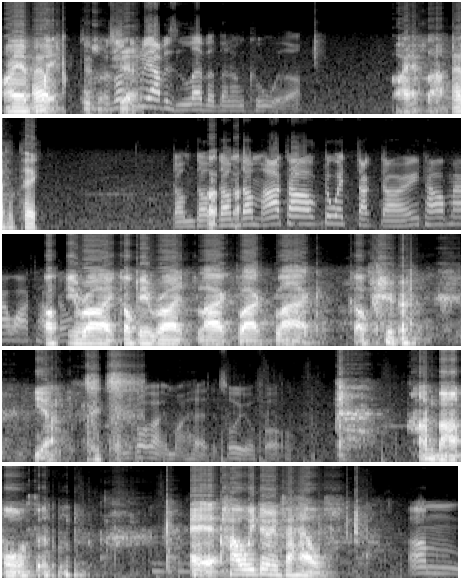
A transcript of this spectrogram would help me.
I have I have- like apples and As long as we have his leather, then I'm cool with that. I have that. I have a pick. Dum dum uh, dum dum. I talk to it, doctor. He told me what. Copyright, copyright, flag, flag, flag. Copyright. yeah. You got that in my head. It's all your fault. I'm that awesome. Eh, how are we doing for health? Um,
